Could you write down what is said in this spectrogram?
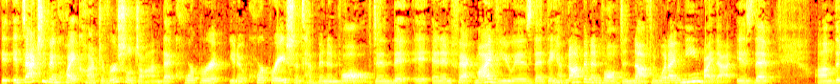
it's actually been quite controversial, John, that corporate you know corporations have been involved, and that and in fact, my view is that they have not been involved enough. And what I mean by that is that. Um, the,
